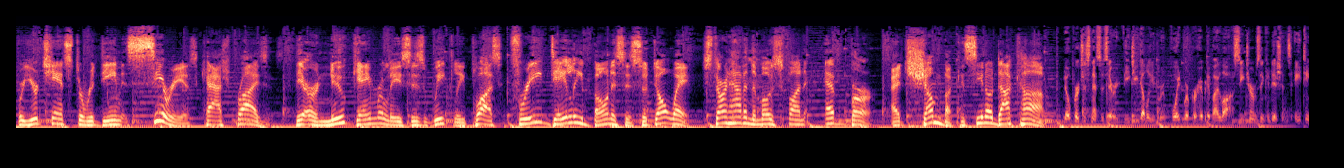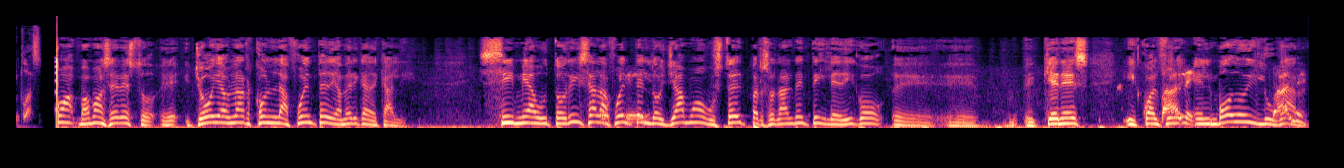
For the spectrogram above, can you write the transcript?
for your chance to redeem serious cash prizes. There are new game releases weekly, plus free daily bonuses. So don't wait. Start having the most fun ever at ChumbaCasino.com. No purchase necessary. BGW. Void were prohibited by law. See terms and conditions. 18 plus. Vamos a hacer esto. Eh, yo voy a hablar con la fuente de América de Cali. Si me autoriza la fuente, lo llamo a usted personalmente y le digo eh, eh, quién es y cuál fue el modo y lugar.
